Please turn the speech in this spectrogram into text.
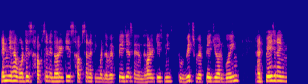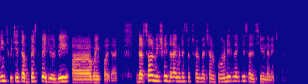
Then we have what is hubs and authorities. Hubs are nothing but the web pages and authorities means to which web page you are going and page rank means which is the best page you will be uh, going for that. That's all. Make sure you like to subscribe to my channel. For more like this i'll see you in the next one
